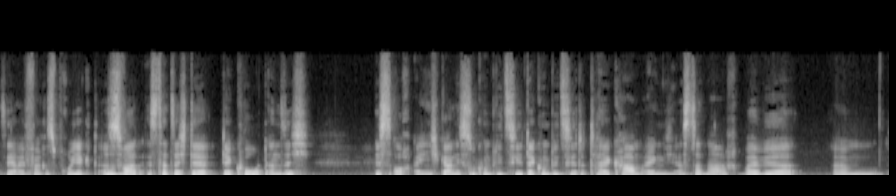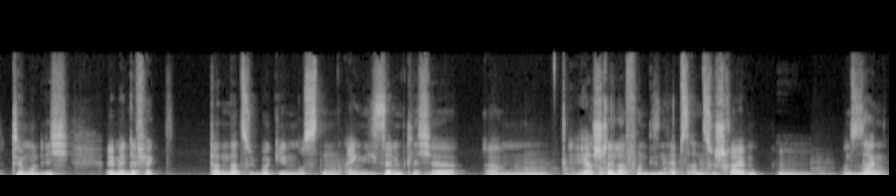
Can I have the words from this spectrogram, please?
sehr einfaches Projekt. Also es war, ist tatsächlich der, der Code an sich ist auch eigentlich gar nicht so kompliziert. Der komplizierte Teil kam eigentlich erst danach, weil wir, ähm, Tim und ich, im Endeffekt dann dazu übergehen mussten, eigentlich sämtliche ähm, Hersteller von diesen Apps anzuschreiben hm. und zu sagen,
